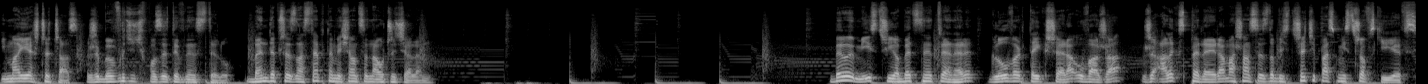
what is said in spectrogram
i ma jeszcze czas, żeby wrócić w pozytywnym stylu. Będę przez następne miesiące nauczycielem. Były mistrz i obecny trener Glover Teixeira uważa, że Alex Pereira ma szansę zdobyć trzeci pas mistrzowski UFC.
